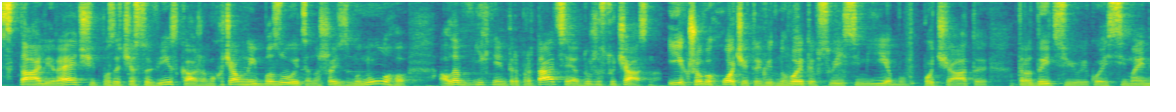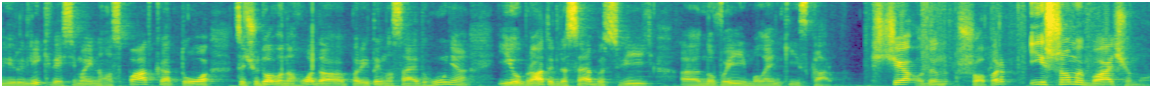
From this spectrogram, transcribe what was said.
Сталі речі, позачасові, скажімо, хоча вони базуються на щось з минулого, але їхня інтерпретація дуже сучасна. І якщо ви хочете відновити в своїй сім'ї або почати традицію якоїсь сімейної реліквії, сімейного спадка, то це чудова нагода перейти на сайт Гуня і обрати для себе свій е, новий маленький скарб. Ще один шопер. І що ми бачимо?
